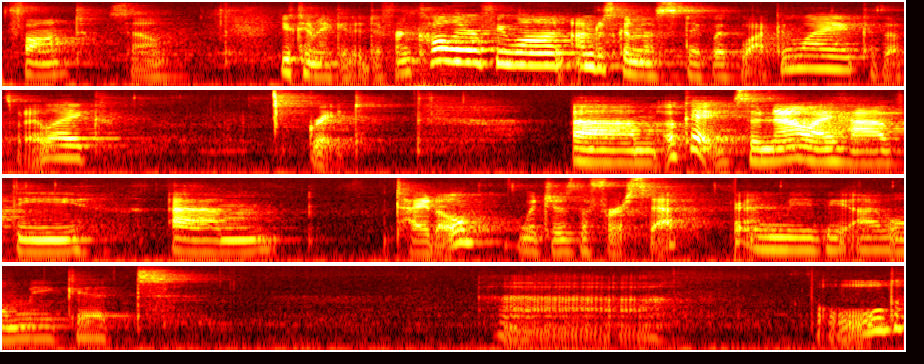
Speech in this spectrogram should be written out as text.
font. So you can make it a different color if you want. I'm just gonna stick with black and white because that's what I like. Great. Um, okay, so now I have the um, title, which is the first step. And maybe I will make it uh, bold.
